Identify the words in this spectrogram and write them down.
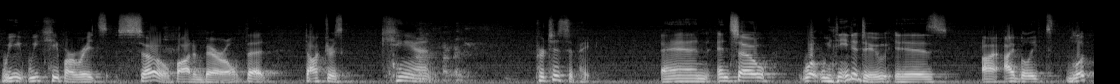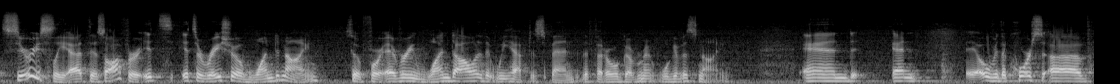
We, we keep our rates so bottom barrel that doctors can't participate. And, and so what we need to do is, I, I believe, look seriously at this offer. It's, it's a ratio of one to nine. So for every one dollar that we have to spend, the federal government will give us nine. And, and over the course of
